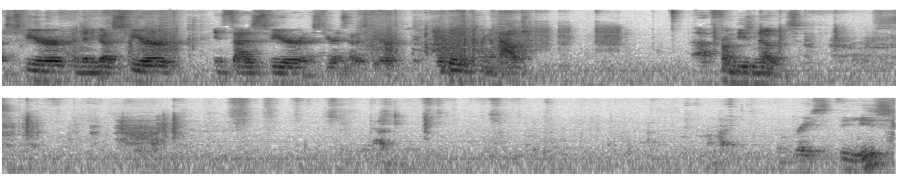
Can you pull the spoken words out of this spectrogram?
a sphere, and then you got a sphere inside a sphere, and a sphere inside a sphere. Well, those are coming about uh, from these nodes. erase these.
